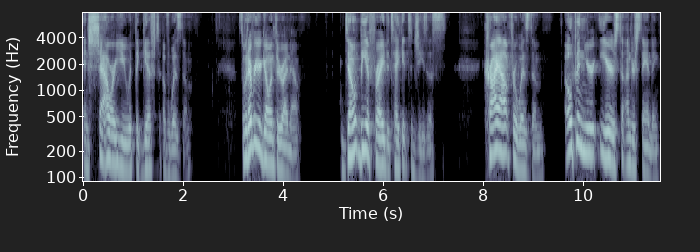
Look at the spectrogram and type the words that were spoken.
and shower you with the gift of wisdom. So, whatever you're going through right now, don't be afraid to take it to Jesus. Cry out for wisdom. Open your ears to understanding.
